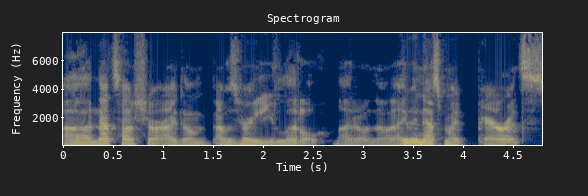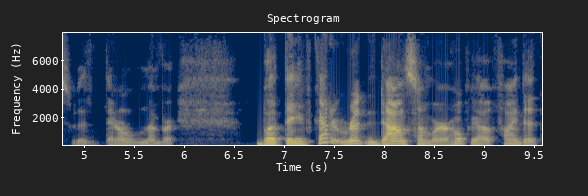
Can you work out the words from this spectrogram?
Uh, not South Shore. I don't. I was very little. I don't know. I even asked my parents. They don't remember, but they've got it written down somewhere. Hopefully, I'll find it.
